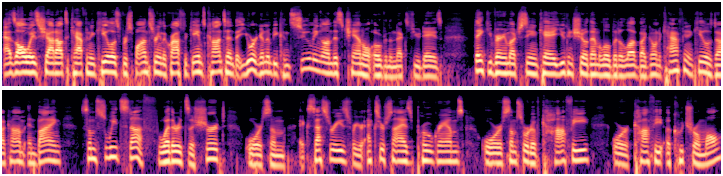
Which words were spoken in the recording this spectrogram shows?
As always, shout out to Caffeine and Kilos for sponsoring the CrossFit Games content that you are going to be consuming on this channel over the next few days. Thank you very much, C&K. You can show them a little bit of love by going to caffeineandkilos.com and buying some sweet stuff, whether it's a shirt or some accessories for your exercise programs or some sort of coffee or coffee accoutrement.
